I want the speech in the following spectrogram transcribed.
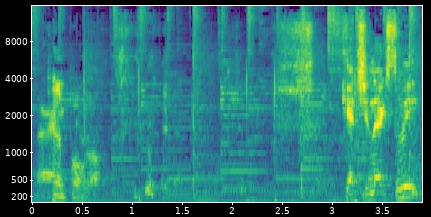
All right, Pimple. Catch you next week.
